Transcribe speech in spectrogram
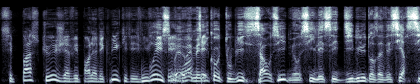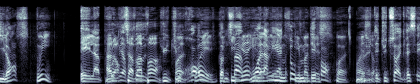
c'est parce que j'avais parlé avec lui et qui était venu. Oui, c'est- Ouais, ouais, mais Nico, t'oublies ça aussi, mais aussi laisser 10 minutes dans un vestiaire silence. Oui. Et la Alors première que ça va chose, pas. tu, tu Ouais. rentres Ouais, comme ça, vient, moi, il la arrive, réaction, il tu te défends. Tu te sens agressé.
